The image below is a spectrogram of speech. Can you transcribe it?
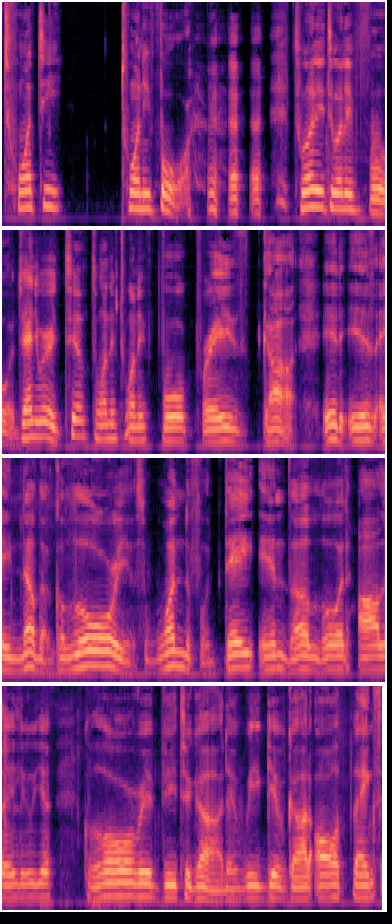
2020. 2024. 2024. January 10th, 2024. Praise God. It is another glorious, wonderful day in the Lord. Hallelujah. Glory be to God. And we give God all thanks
